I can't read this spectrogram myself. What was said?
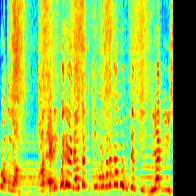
কর দিলাম আর এডি করে এরা যে কি বড় বড় কাপড় বিছেছি ধুইয়া দিস।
